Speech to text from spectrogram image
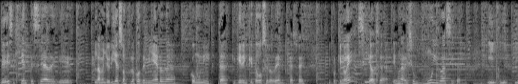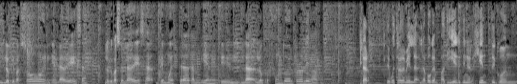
de esa gente sea de que la mayoría son flojos de mierda, comunistas que quieren que todos se lo den, ¿cachai? Porque no es así, o sea, es una visión muy básica. Y, y, lo que pasó en, en, la dehesa, lo que pasó en la dehesa demuestra también el, la, lo profundo del problema. Claro, demuestra también la, la, poca empatía que tiene la gente con,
